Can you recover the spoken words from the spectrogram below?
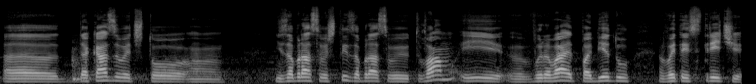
доказывает, что не забрасываешь ты, забрасывают вам и вырывают победу в этой встрече.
